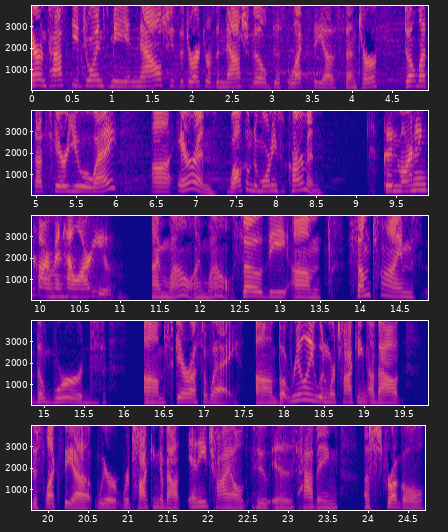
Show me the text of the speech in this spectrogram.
Erin Paske joins me now. She's the director of the Nashville Dyslexia Center. Don't let that scare you away. Uh, Erin, welcome to Mornings with Carmen. Good morning, Carmen. How are you? I'm well. I'm well. So the um, sometimes the words um, scare us away, um, but really, when we're talking about dyslexia, we're we're talking about any child who is having a struggle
